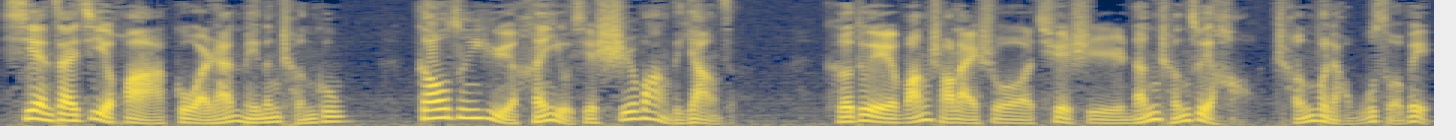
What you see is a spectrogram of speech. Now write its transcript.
现在计划果然没能成功。高尊玉很有些失望的样子，可对王韶来说却是能成最好，成不了无所谓，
